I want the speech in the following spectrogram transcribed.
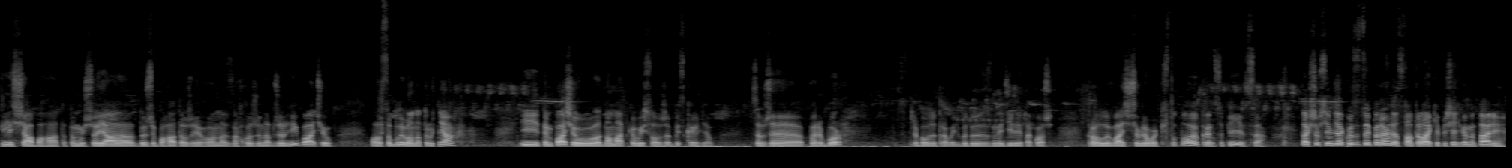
кліща багато. Тому що я дуже багато вже його знаходжу на бджолі, бачив, особливо на трутнях. І тим паче одна матка вийшла вже без крилів. Це вже перебор. Треба вже травити. Буду з неділі також проливати щавльовою кислотою, в принципі, і все. Так що всім дякую за цей перегляд. Ставте лайки, пишіть коментарі.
